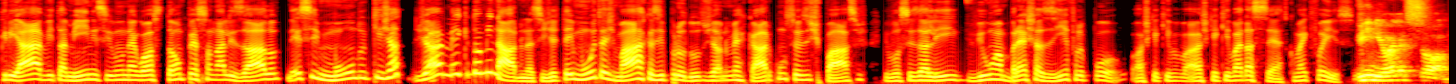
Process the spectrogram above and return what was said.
criar a Vitamine-se, um negócio tão personalizado nesse mundo que já, já é meio que dominado, né? Assim, já tem muitas marcas e produtos já no mercado com seus espaços e vocês ali viu uma brechazinha e falou, pô, acho que, aqui, acho que aqui vai dar certo. Como é que foi isso? Vini, olha só,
